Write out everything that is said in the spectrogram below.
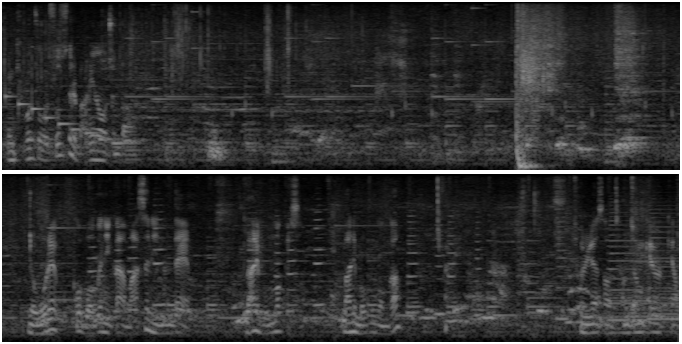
그럼 기본적으로 소스를 많이 넣어준다. 오래 굽고 먹으니까 맛은 있는데 많이 못 먹겠어. 많이 먹은 건가? 졸려서 잠 좀 깨울 겸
